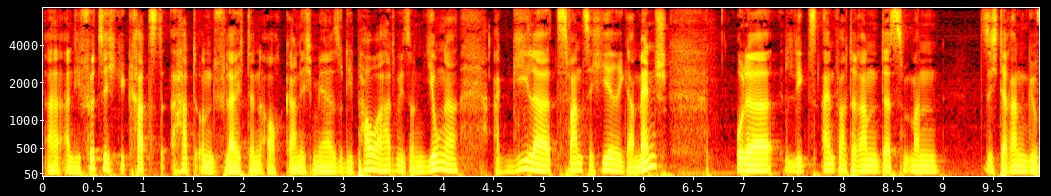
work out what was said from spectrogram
an die 40 gekratzt hat und vielleicht dann auch gar nicht mehr so die Power hat wie so ein junger, agiler, 20-jähriger Mensch? Oder liegt es einfach daran, dass man sich daran gew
